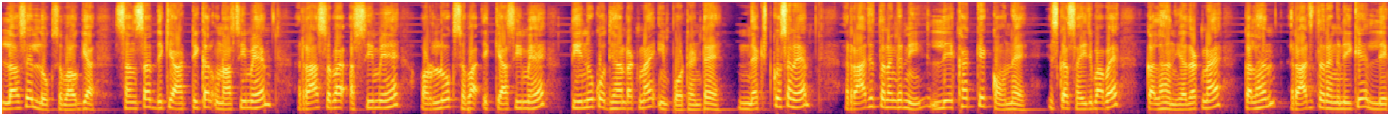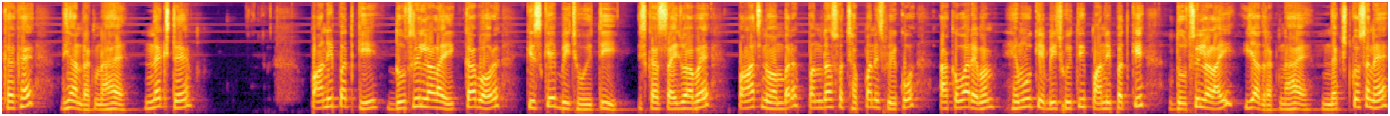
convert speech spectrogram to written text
ल से लोकसभा हो गया। संसद, देखिए, आर्टिकल उनासी में है, राज्यसभा अस्सी में है और लोकसभा इक्यासी में है, तीनों को ध्यान रखना इंपॉर्टेंट है। नेक्स्ट क्वेश्चन है राज तरंगनी लेखक के कौन है? इसका सही जवाब है कलहन। याद रखना है, कलहन राज तरंगनी के लेखक है। ध्यान रखना है। नेक्स्ट है, पानीपत की दूसरी लड़ाई कब और किसके बीच हुई थी? इसका सही जवाब है पाँच नवंबर पंद्रह सौ छप्पन ईस्वी को अकबर एवं हेमू के बीच हुई थी पानीपत की दूसरी लड़ाई। याद रखना है। नेक्स्ट क्वेश्चन है,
